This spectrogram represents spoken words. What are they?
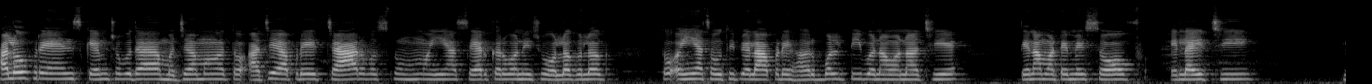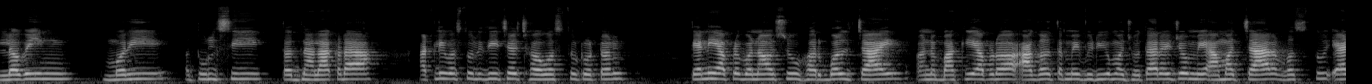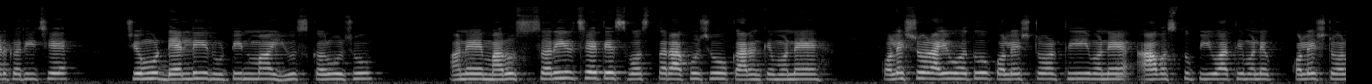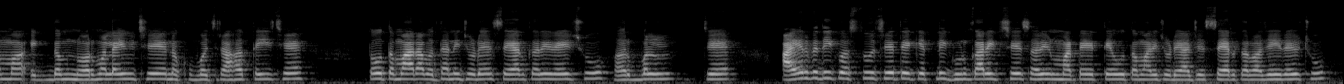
હાલો friends કેમ છો બધા? મજામાં? તો આજે આપણે ચાર વસ્તુ હું અહીંયા શેર કરવાની છું અલગ અલગ. તો અહીંયા સૌથી પહેલાં આપણે હર્બલ ટી બનાવવાના છીએ. તેના માટે મેં સોફ એલાયચી લવિંગ, મરી, તુલસી, તજના લાકડા, આટલી વસ્તુ લીધી છે, છ વસ્તુ ટોટલ તેની આપણે બનાવશું હર્બલ ચાય અને બાકી આપણા આગળ તમે વિડીયોમાં જોતા રહેજો. મેં આમાં ચાર વસ્તુ એડ કરી છે. જે હું ડેલી રૂટીનમાં યુઝ કરું છું અને મારું શરીર છે તે સ્વસ્થ રાખું છું કારણ કે મને કોલેસ્ટ્રોલ આવ્યું હતું. કોલેસ્ટ્રોલથી મને આ વસ્તુ પીવાથી મને કોલેસ્ટ્રોલમાં એકદમ નોર્મલ આવ્યું છે અને ખૂબ જ રાહત થઈ છે. તો તમારા બધાની જોડે શેર કરી રહી છું. હર્બલ જે આયુર્વેદિક વસ્તુ છે તે કેટલી ગુણકારી છે શરીર માટે તે હું તમારી જોડે આજે શેર કરવા જઈ રહ્યો છું.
